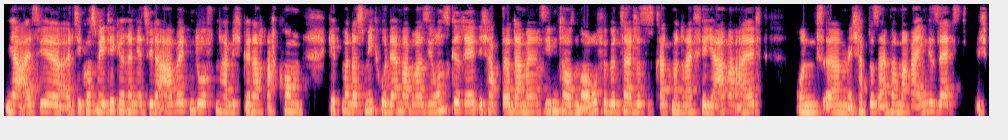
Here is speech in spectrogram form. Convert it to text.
ja, als wir, als die Kosmetikerin jetzt wieder arbeiten durften, habe ich gedacht, ach komm, gib mir das Mikrodermabrasionsgerät. Ich habe da damals 7000 Euro für bezahlt, das ist gerade mal drei, vier Jahre alt. Und ähm, ich habe das einfach mal reingesetzt. Ich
